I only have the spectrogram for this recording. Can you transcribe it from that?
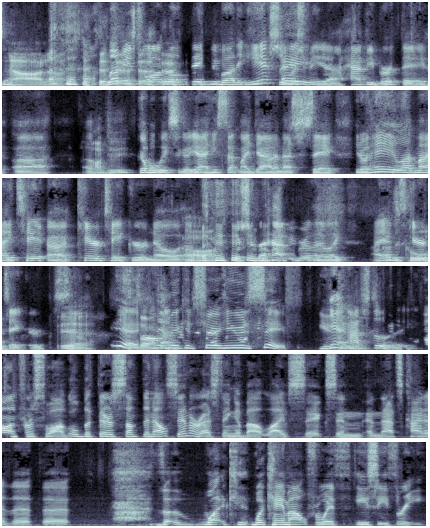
No, no. Love you, Swoggle. Thank you, buddy. He actually wished me a happy birthday uh, Oh, a couple weeks ago. Yeah, he sent my dad a message to say, you know, hey, let my ta- uh, caretaker know. Uh, Oh. wish him a happy birthday. Like, I am That's his cool. caretaker. So, Yeah. Yeah, That's awesome. he's making sure he was safe. You Yeah, do absolutely. move on from Swoggle, but there's something else interesting about Live Six, and and that's kind of the the the what what came out for with EC3.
